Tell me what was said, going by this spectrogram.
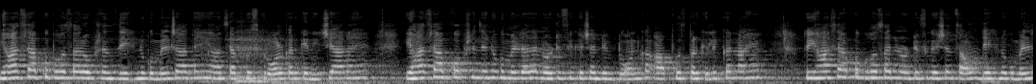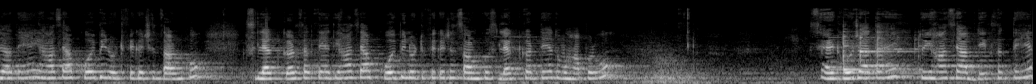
यहाँ से आपको बहुत सारे ऑप्शन देखने को मिल जाते हैं। यहाँ से आपको स्क्रॉल करके नीचे आना है। यहाँ से आपको ऑप्शन देखने को मिल जाता है नोटिफिकेशन रिंगटोन का। आपको उस पर क्लिक करना है। तो यहाँ से आपको बहुत सारे नोटिफिकेशन साउंड देखने को मिल जाते हैं। यहाँ से आप कोई भी नोटिफिकेशन साउंड को सिलेक्ट कर सकते हैं। तो यहाँ से आप कोई भी नोटिफिकेशन साउंड को सिलेक्ट करते हैं तो वहाँ पर वो सेट हो जाता है तो यहाँ से आप देख सकते हैं,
